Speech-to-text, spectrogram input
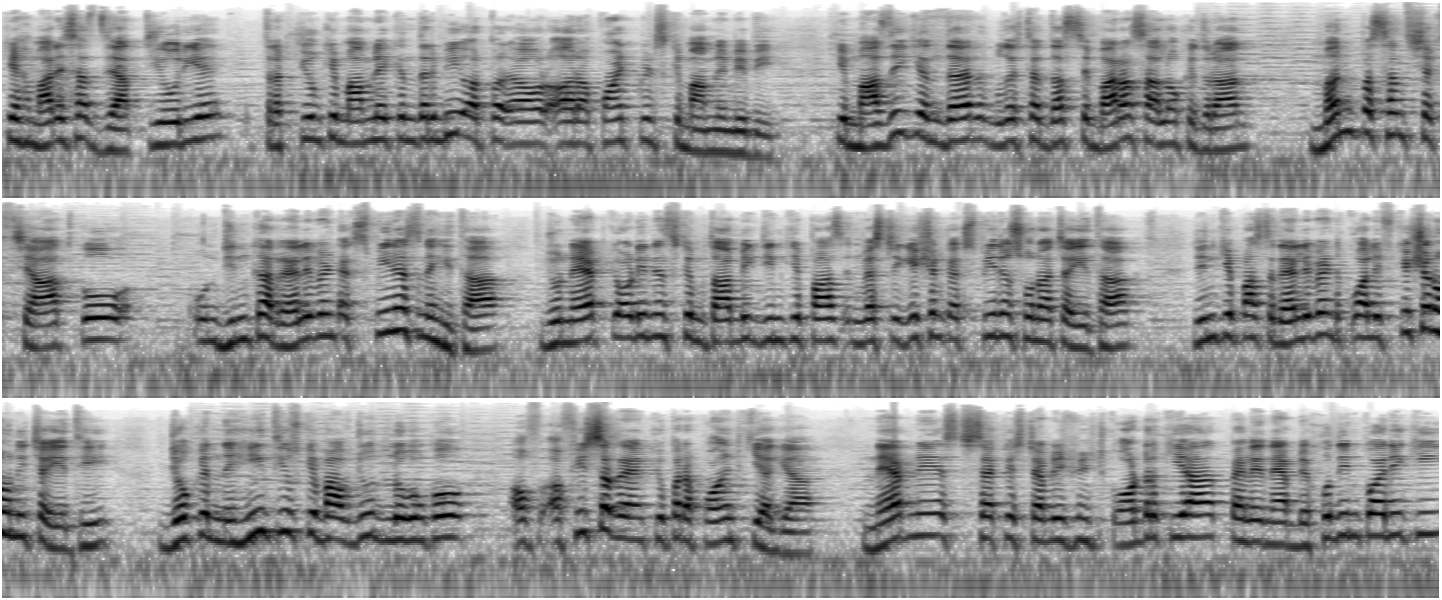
کہ ہمارے ساتھ زیادتی ہو رہی ہے، ترقیوں کے معاملے کے اندر بھی اور اور اپوائنٹمنٹس کے معاملے میں بھی۔ کہ ماضی کے اندر گزشتہ دس سے بارہ سالوں کے دوران من پسند شخصیات کو ان جن کا ریلیونٹ ایکسپیرینس نہیں تھا، جو نیب کے آرڈیننس کے مطابق جن کے پاس انویسٹیگیشن کا ایکسپیرینس ہونا چاہیے تھا، جن کے پاس ریلیونٹ کوالیفیکیشن ہونی چاہیے تھی، جو کہ نہیں تھی، اس کے باوجود لوگوں کو آفیسر رینک کے اوپر اپوائنٹ کیا گیا۔ نیب نے اسٹیبلشمنٹ کو آرڈر کیا۔ پہلے نیب نے خود انکوائری کی۔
